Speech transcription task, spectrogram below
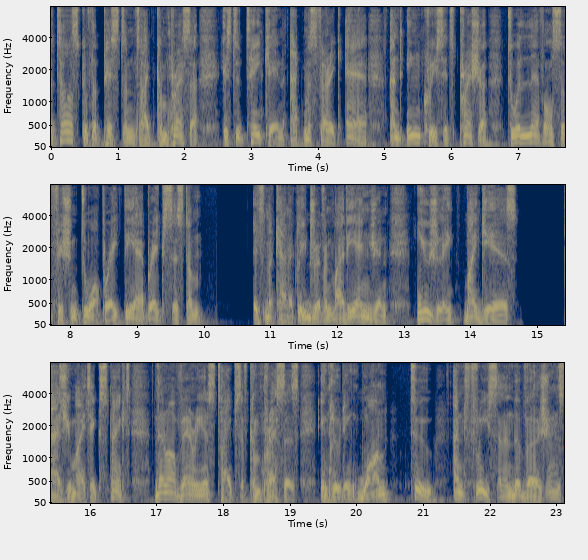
The task of the piston-type compressor is to take in atmospheric air and increase its pressure to a level sufficient to operate the air brake system. It's mechanically driven by the engine, usually by gears. As you might expect, there are various types of compressors, including one, two and three-cylinder versions,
